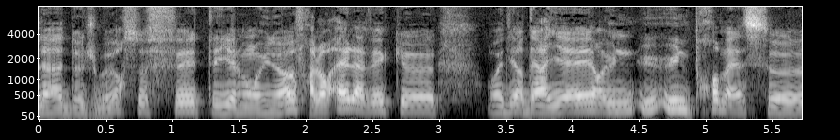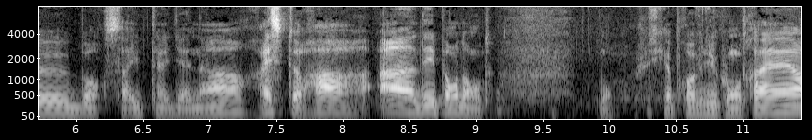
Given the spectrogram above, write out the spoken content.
la Deutsche Börse fait également une offre, alors elle avec, euh, on va dire derrière, une, promesse. Euh, Borsa Italiana restera indépendante. Bon, jusqu'à preuve du contraire,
